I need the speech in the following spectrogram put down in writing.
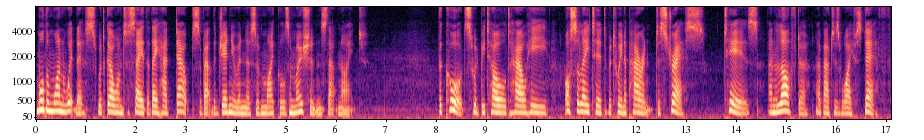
more than one witness would go on to say that they had doubts about the genuineness of Michael's emotions that night. The courts would be told how he oscillated between apparent distress, tears, and laughter about his wife's death.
